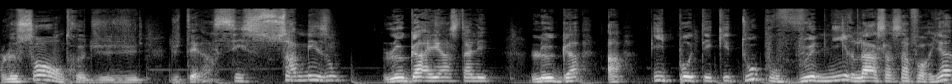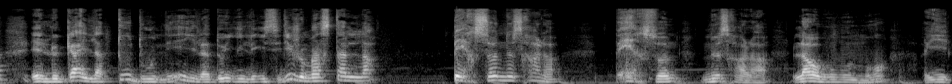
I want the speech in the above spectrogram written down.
le centre du, du terrain, c'est sa maison. Le gars est installé. Le gars a hypothéquer tout pour venir là à Saint-Symphorien. Et le gars, il a tout donné. Il, a il, s'est dit, je m'installe là. Personne ne sera là. Personne ne sera là. Là, au bon moment, il,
